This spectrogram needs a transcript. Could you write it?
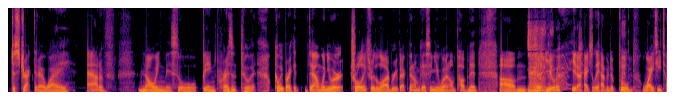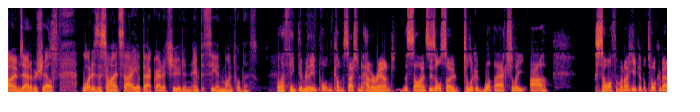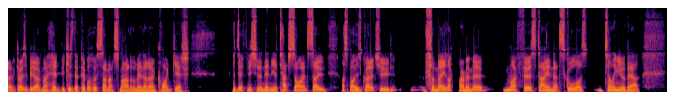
distracted our way out of knowing this or being present to it. Can we break it down? When you were trawling through the library back then, I'm guessing you weren't on PubMed, um, but you were, you know, actually having to pull weighty tomes out of a shelf. What does the science say about gratitude and empathy and mindfulness? Well, I think the really important conversation to have around the science is also to look at what they actually are. So often when I hear people talk about it, it goes a bit over my head because they're people who are so much smarter than me. They don't quite get the definition and then the attached science. So I suppose gratitude for me, like I remember my first day in that school I was telling you about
